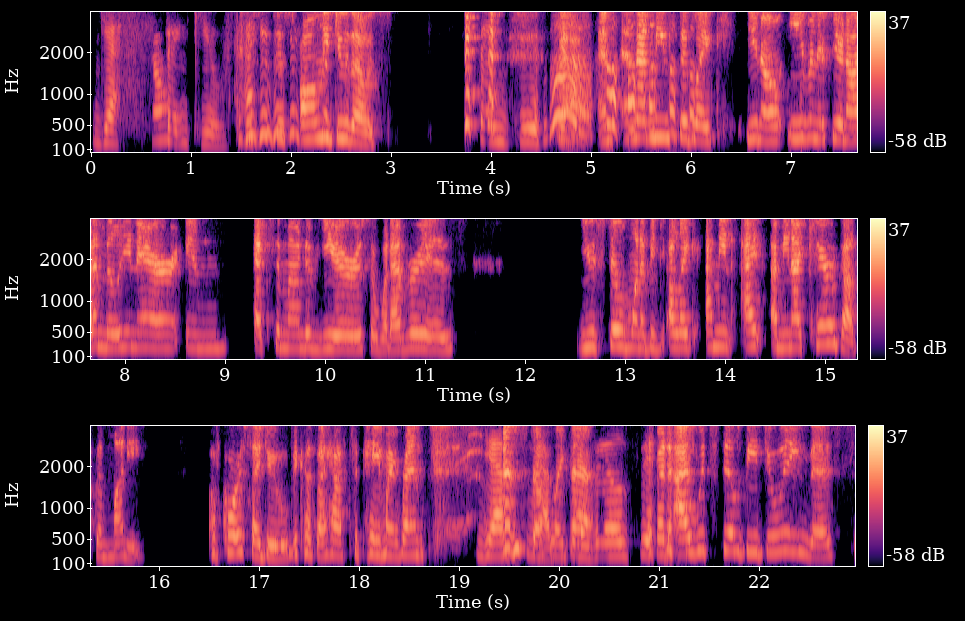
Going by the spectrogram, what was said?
Yes. Know? Thank you. Just, just only do those. Thank you. yeah. And, and that means that, like, you know, even if you're not a millionaire in X amount of years or whatever it is, you still want to be like i mean i i mean i care about the money. Of course i do because i have to pay my rent yeah, and stuff like that. but i would still be doing this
